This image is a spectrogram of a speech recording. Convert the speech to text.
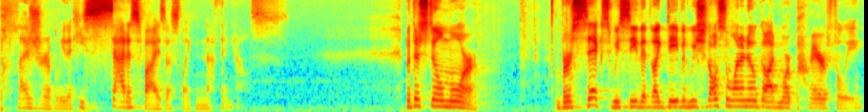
pleasurably, that He satisfies us like nothing else. But there's still more. Verse 6, we see that, like David, we should also want to know God more prayerfully.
